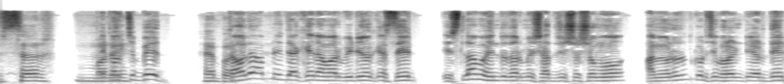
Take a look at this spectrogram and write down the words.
স্যার এটা মানে হচ্ছে বেদ। হ্যাঁ তাহলে আপনি দেখেন আমার ভিডিও ক্যাসেট ইসলাম ও হিন্দু ধর্মের সাদৃশ্য সমূহ আমি অনুরোধ করছি ভলান্টিয়ারদের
